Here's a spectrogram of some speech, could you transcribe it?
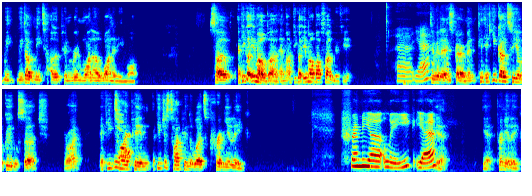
We we don't need to open room 101 anymore." So, have you got your mobile, Emma? Have you got your mobile phone with you? Uh, yeah. do a little experiment. If you go to your Google search, right? If you Yeah. type in, if you just type in the words Premier League, Premier League. Yeah. yeah, yeah, Premier League.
